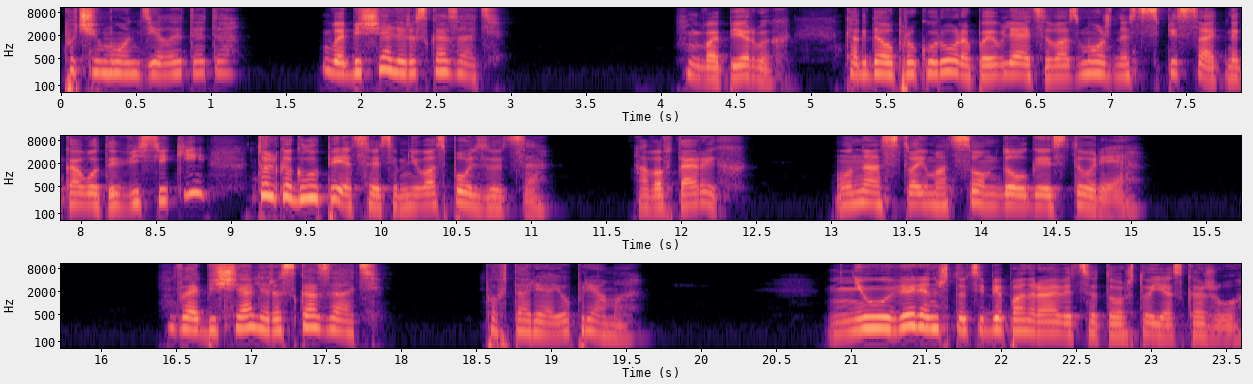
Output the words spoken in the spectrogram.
Почему он делает это? Вы обещали рассказать. Во-первых, когда у прокурора появляется возможность списать на кого-то висяки, только глупец этим не воспользуется. А во-вторых, у нас с твоим отцом долгая история. «Вы обещали рассказать», — повторяю прямо. «Не уверен, что тебе понравится то, что я скажу».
